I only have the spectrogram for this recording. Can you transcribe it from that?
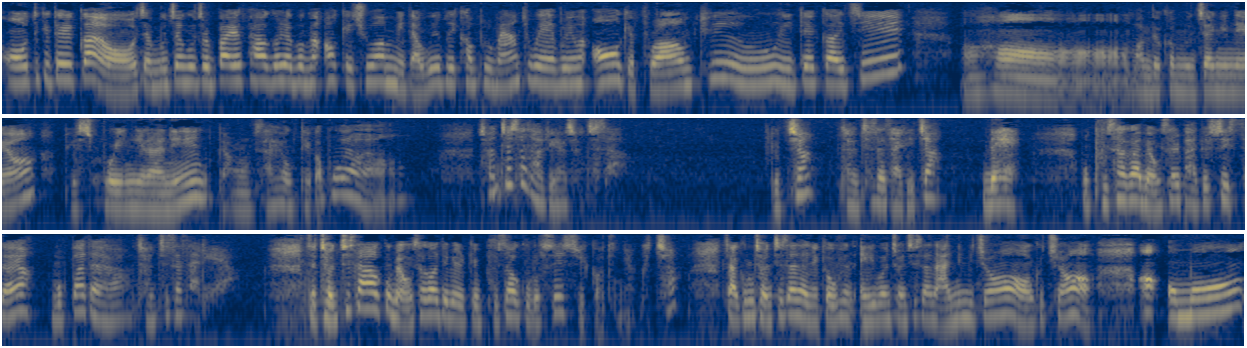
어떻게 될까요? 자, 문장 구조를 빨리 파악을 해보면, 오케이, 좋아합니다. will be complimentary everyone, okay, from, to, 이때까지, 어허, 완벽한 문장이네요. 뒤에 spring이라는 명사 형태가 보여요. 전치사 자리야, 전치사. 그렇죠? 전치사 자리죠? 네. 뭐 부사가 명사를 받을 수 있어요? 못 받아요. 전치사 자리예요. 자, 전치사하고 명사가 되면 이렇게 부사구로 쓸 수 있거든요. 그쵸? 자, 그럼 전치사다니까 우선 A번 전치사는 아님이죠. 그쵸? 어, 어머,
